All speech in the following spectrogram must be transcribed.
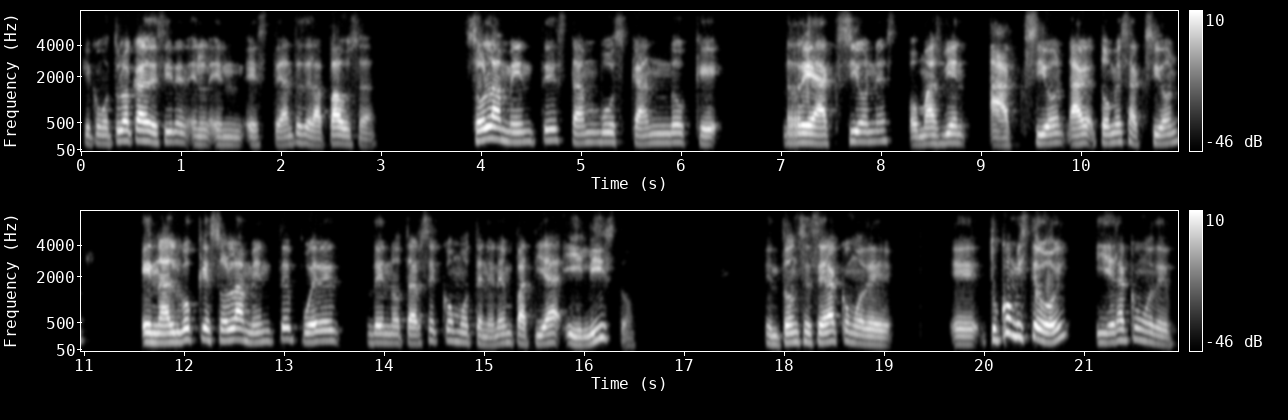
que como tú lo acabas de decir en, este, antes de la pausa, solamente están buscando que reacciones o más bien acción, tomes acción en algo que solamente puede denotarse como tener empatía y listo. Entonces era como de, eh, ¿tú comiste hoy? Y era como de,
